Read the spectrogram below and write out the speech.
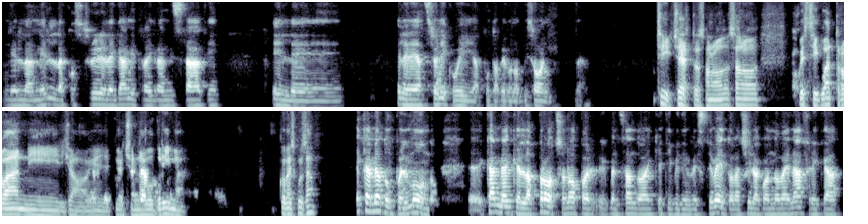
nel, nel costruire legami tra i grandi stati e le, e le nazioni cui appunto avevano bisogno. Eh. Sì, certo, sono, sono questi quattro anni, diciamo, che, accennavo prima. Come scusa? È cambiato un po' il mondo, eh, cambia anche l'approccio, no? Poi ripensando anche ai tipi di investimento, la Cina quando va in Africa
